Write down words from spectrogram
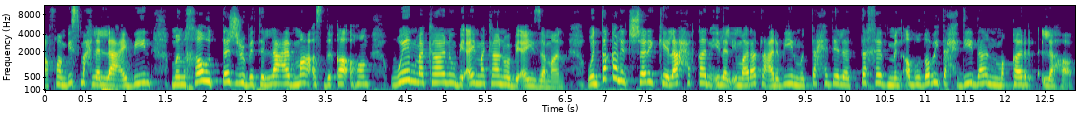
عفوا بيسمح للاعبين من خوض تجربة اللعب مع أصدقائهم وين ما كانوا بأي مكان وبأي زمان. وانتقلت الشركة لاحقا إلى الإمارات العربية المتحدة لتتخذ من أبو ظبي تحديدا مقر لها.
